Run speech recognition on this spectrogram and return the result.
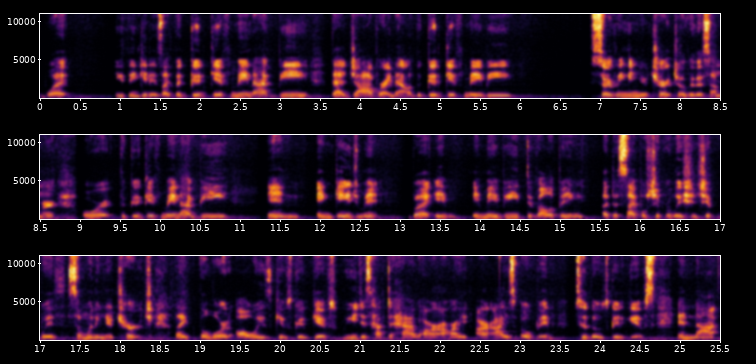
what you think it is. Like the good gift may not be that job right now. The good gift may be serving in your church over the summer, or the good gift may not be in engagement, but it, it may be developing a discipleship relationship with someone in your church. Like the Lord always gives good gifts. We just have to have our, our, our eyes open to those good gifts and not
